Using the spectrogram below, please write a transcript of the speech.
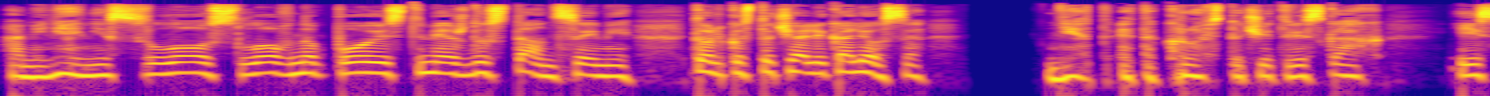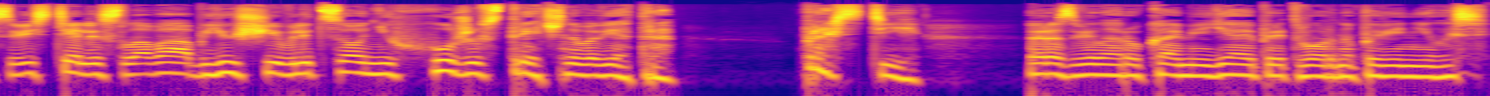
А меня несло, словно поезд между станциями, только стучали колеса. Нет, эта кровь стучит в висках, и свистели слова, бьющие в лицо не хуже встречного ветра. «Прости», — развела руками я и притворно повинилась.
